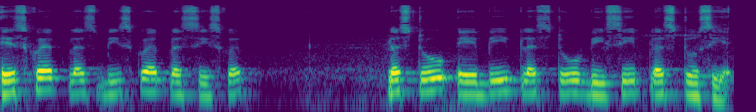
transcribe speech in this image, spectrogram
A square plus b square plus c square plus 2ab plus 2bc plus 2ca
